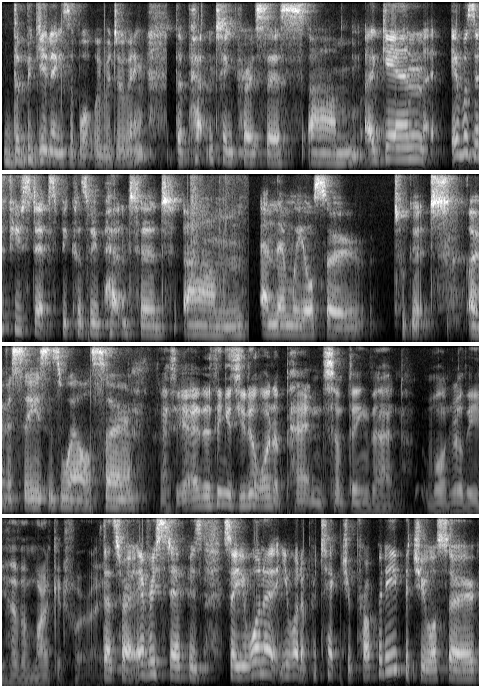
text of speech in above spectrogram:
the beginnings of what we were doing. The patenting process, um, again, it was a few steps because we patented um, and then we also took it overseas as well. So I see. And the thing is, you don't want to patent something that won't really have a market for, right? That's right. Every step is so you want to you want to protect your property, but you also,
